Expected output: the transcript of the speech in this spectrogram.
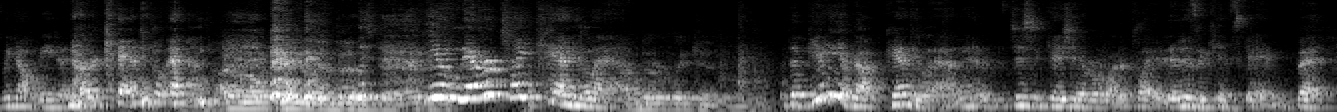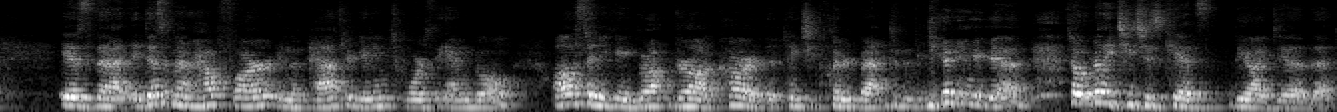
we don't need another Candyland. I don't know what Candyland is, but. You've never played Candyland. I've never played Candyland. The beauty about Candyland, uh, just in case you ever want to play it, it is a kid's game, but is that it doesn't matter how far in the path you're getting towards the end goal, all of a sudden you can draw, draw a card that takes you clear back to the beginning again. So it really teaches kids the idea that,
